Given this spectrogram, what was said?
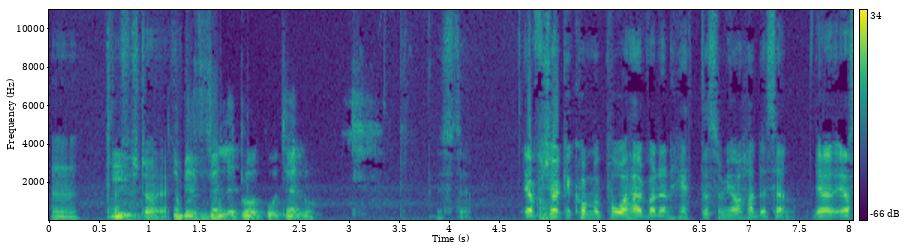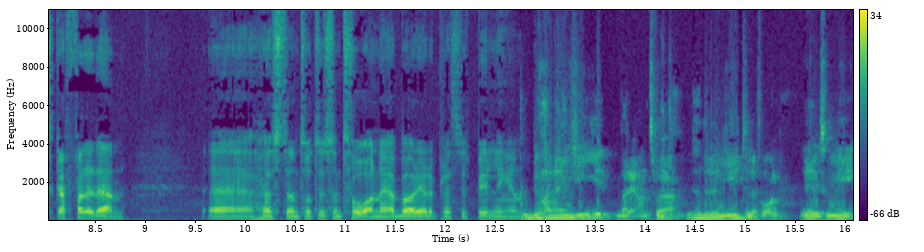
Mm. Jag Mm. förstår det. Jag blev väldigt bra på Otello. Just det. Jag försöker komma på här vad den hette som jag hade sen. Jag, jag skaffade den eh, hösten 2002 när jag började prästutbildningen. Du hade en J-variant tror jag. Du hade en J-telefon. Ericsson J.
